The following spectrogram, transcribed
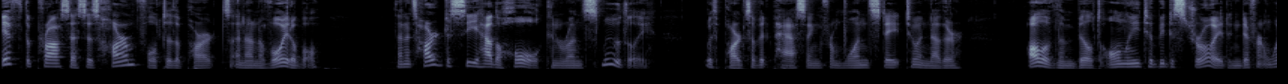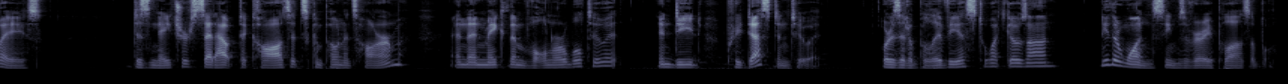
If the process is harmful to the parts and unavoidable, then it's hard to see how the whole can run smoothly, with parts of it passing from one state to another all of them built only to be destroyed in different ways. Does nature set out to cause its components harm and then make them vulnerable to it? Indeed, predestined to it? Or is it oblivious to what goes on? Neither one seems very plausible.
